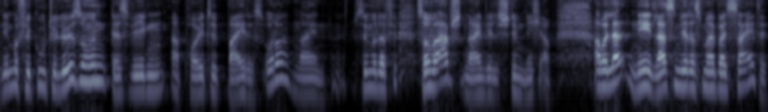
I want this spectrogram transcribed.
Bin immer für gute Lösungen, deswegen ab heute beides, oder? Nein. Sind wir dafür? Sollen wir abstimmen? Nein, wir stimmen nicht ab. Aber la nee, lassen wir das mal beiseite.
